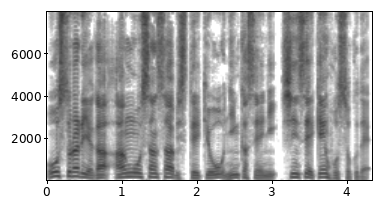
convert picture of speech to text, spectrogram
オーストラリアが暗号資産サービス提供を認可制に新政権発足で、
